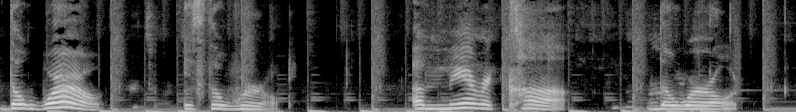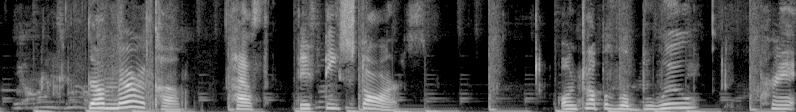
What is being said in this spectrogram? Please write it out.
The world is the world. America, the world. The America has 50 stars on top of a blue print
